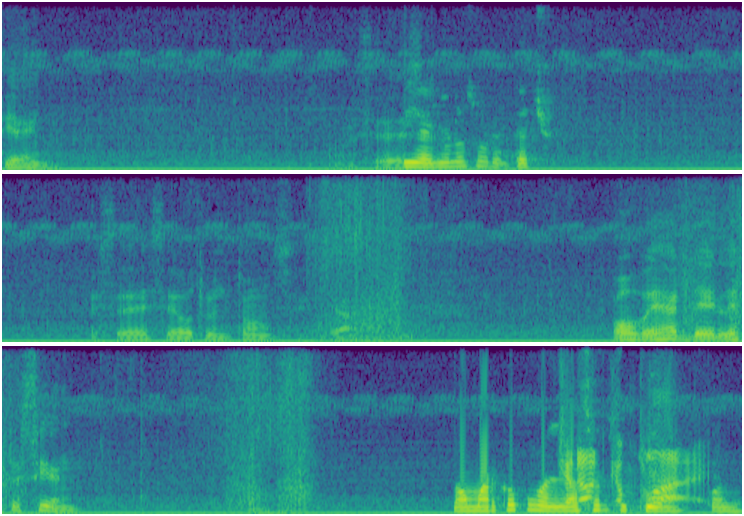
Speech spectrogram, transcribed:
100. Ese Sí, hay uno sobre el techo. ese debe ser otro entonces. Ya. Oh, ¿ves el del este 100? Lo marco con el láser si comply. quieres. Coño.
